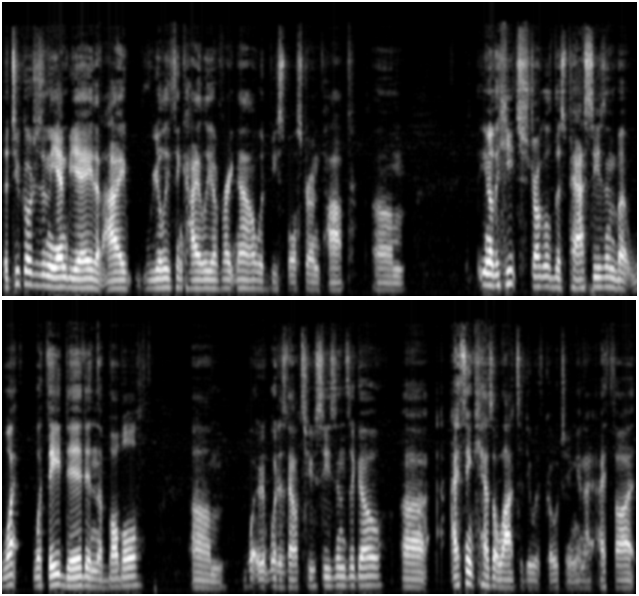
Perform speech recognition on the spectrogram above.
The two coaches in the NBA that I really think highly of right now would be Spoelstra and Pop. Um, you know, the Heat struggled this past season, but what what they did in the bubble, um, what what is now two seasons ago, uh, I think has a lot to do with coaching. And I, I thought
